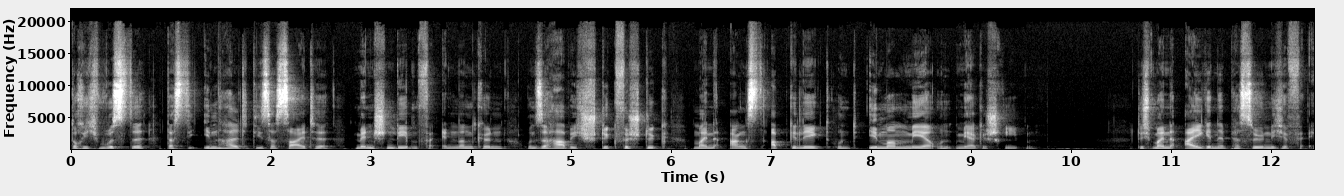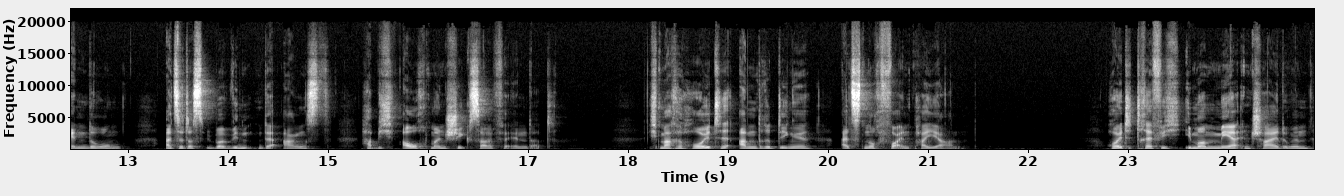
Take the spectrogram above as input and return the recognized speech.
Doch ich wusste, dass die Inhalte dieser Seite Menschenleben verändern können und so habe ich Stück für Stück meine Angst abgelegt und immer mehr und mehr geschrieben. Durch meine eigene persönliche Veränderung, also das Überwinden der Angst, habe ich auch mein Schicksal verändert. Ich mache heute andere Dinge als noch vor ein paar Jahren. Heute treffe ich immer mehr Entscheidungen,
